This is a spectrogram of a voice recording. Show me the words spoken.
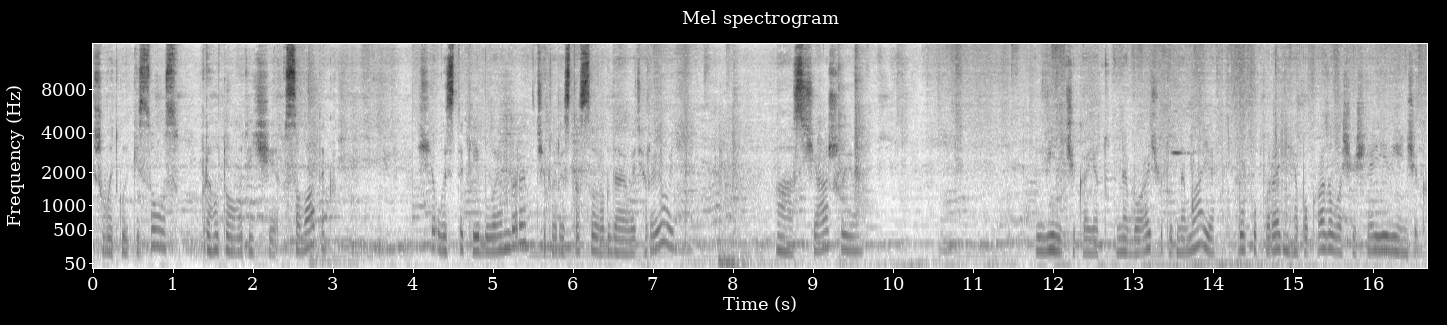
швидко якийсь соус, приготувати чи салатик. Ще ось такі блендери 449 гривень з чашею. Вінчика я тут не бачу, тут немає, бо попередньо я показувала, що ще є вінчик.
